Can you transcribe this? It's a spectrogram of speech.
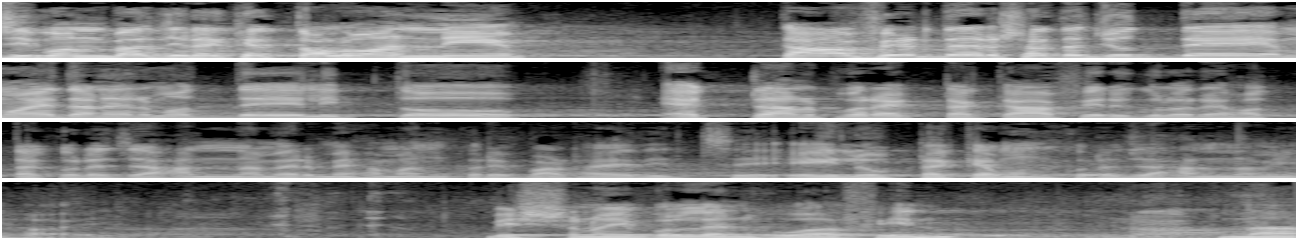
জীবন বাজি রেখে তলোয়ার নিয়ে কাফিরদের সাথে যুদ্ধে ময়দানের মধ্যে লিপ্ত। একটার পর একটা কাফির গুলোরে হত্যা করে জাহান্নামের মেহমান করে পাঠিয়ে দিচ্ছে। এই লোকটা কেমন করে জাহান্নামি হয়? বিষ্ণনই বললেন হুয়াফিন না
